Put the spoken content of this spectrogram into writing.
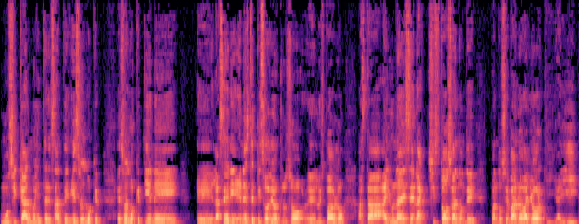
musical muy interesante. Eso es lo que eso es lo que tiene eh, la serie. En este episodio, incluso, eh, Luis Pablo, hasta hay una escena chistosa en donde cuando se va a Nueva York y ahí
